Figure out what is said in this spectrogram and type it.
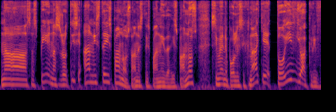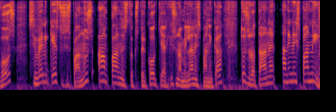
να σας πει, να σας ρωτήσει αν είστε Ισπανός. Αν είστε Ισπανίδα ή Ισπανός, συμβαίνει πολύ συχνά και το ίδιο ακριβώς συμβαίνει και στους Ισπανούς. Αν πάνε στο εξωτερικό και αρχίσουν να μιλάνε Ισπανικά, τους ρωτάνε αν είναι Ισπανοί.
